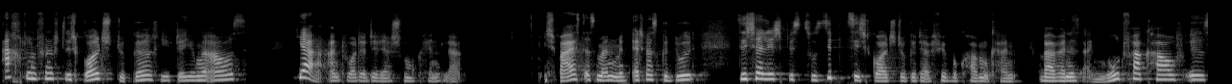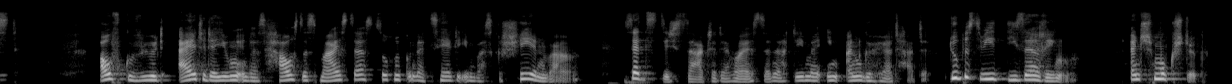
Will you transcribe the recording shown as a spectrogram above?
58 Goldstücke, rief der Junge aus. Ja, antwortete der Schmuckhändler. Ich weiß, dass man mit etwas Geduld sicherlich bis zu 70 Goldstücke dafür bekommen kann. Aber wenn es ein Notverkauf ist, aufgewühlt eilte der Junge in das Haus des Meisters zurück und erzählte ihm, was geschehen war. Setz dich, sagte der Meister, nachdem er ihn angehört hatte. Du bist wie dieser Ring, ein Schmuckstück,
